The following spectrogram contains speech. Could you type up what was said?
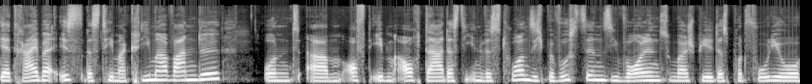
der Treiber ist das Thema Klimawandel und ähm, oft eben auch da, dass die Investoren sich bewusst sind, sie wollen zum Beispiel das Portfolio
